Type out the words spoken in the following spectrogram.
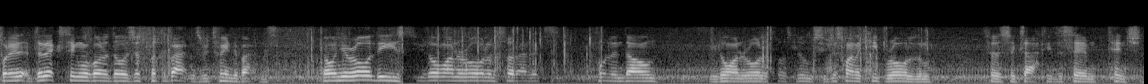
But uh, the next thing we're going to do is just put the battens between the battens. Now when you roll these, you don't want to roll them so that it's pulling down. You don't want to roll it so it's loose. You just want to keep rolling them so it's exactly the same tension.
